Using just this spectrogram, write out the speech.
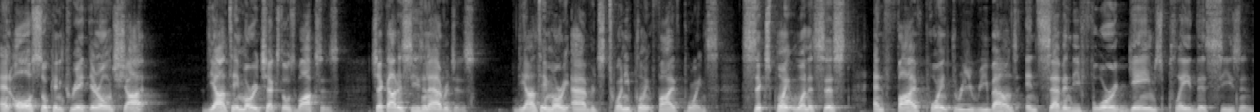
and also can create their own shot, Dejounte Murray checks those boxes. Check out his season averages. Dejounte Murray averaged 20.5 points, 6.1 assists, and 5.3 rebounds in 74 games played this season.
